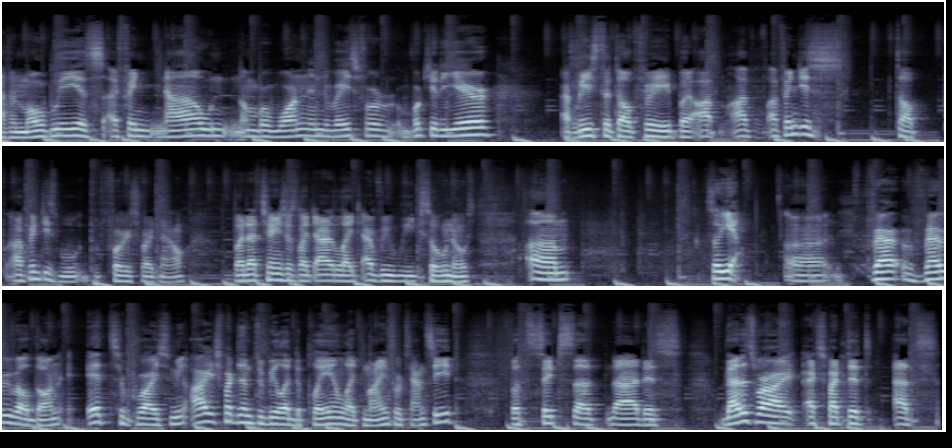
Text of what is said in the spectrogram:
Evan Mobley is, I think, now number one in the race for Rookie of the Year, at least the top three. But I, I, I think he's top I think he's the first right now, but that changes like that like every week, so who knows? Um, so yeah, uh, very very well done. It surprised me. I expected them to be like the play in like ninth or tenth seed, but six that that is that is where I expected at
